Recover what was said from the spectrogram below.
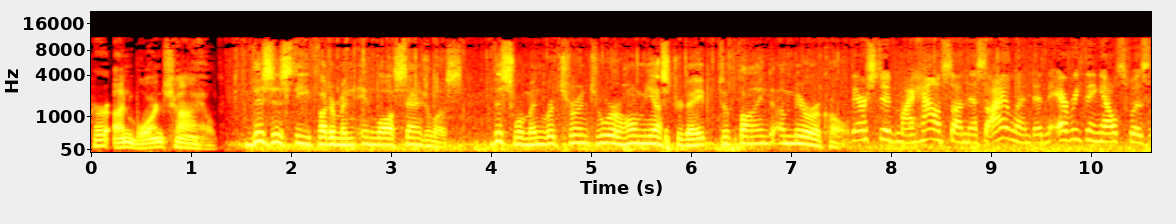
her unborn child. This is Steve Futterman in Los Angeles. This woman returned to her home yesterday to find a miracle. There stood my house on this island, and everything else was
